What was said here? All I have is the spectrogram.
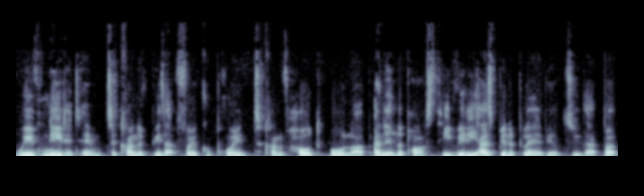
we've needed him to kind of be that focal point to kind of hold the ball up. And in the past, he really has been a player be able to do that. But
